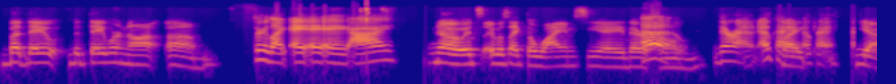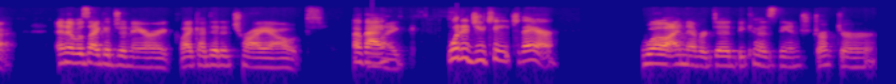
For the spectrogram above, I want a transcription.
but they but they were not um Through like AAAI, no, it's it was like the YMCA, their Oh. own their own. Okay. Like, okay. yeah. And it was like a generic, like I did a tryout. Okay. Like, what did you teach there? Well, I never did because the instructor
